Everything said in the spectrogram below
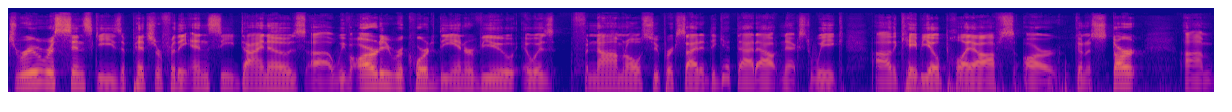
Drew Rucinski is a pitcher for the NC Dinos. Uh, we've already recorded the interview. It was phenomenal. Super excited to get that out next week. Uh, the KBO playoffs are going to start um,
